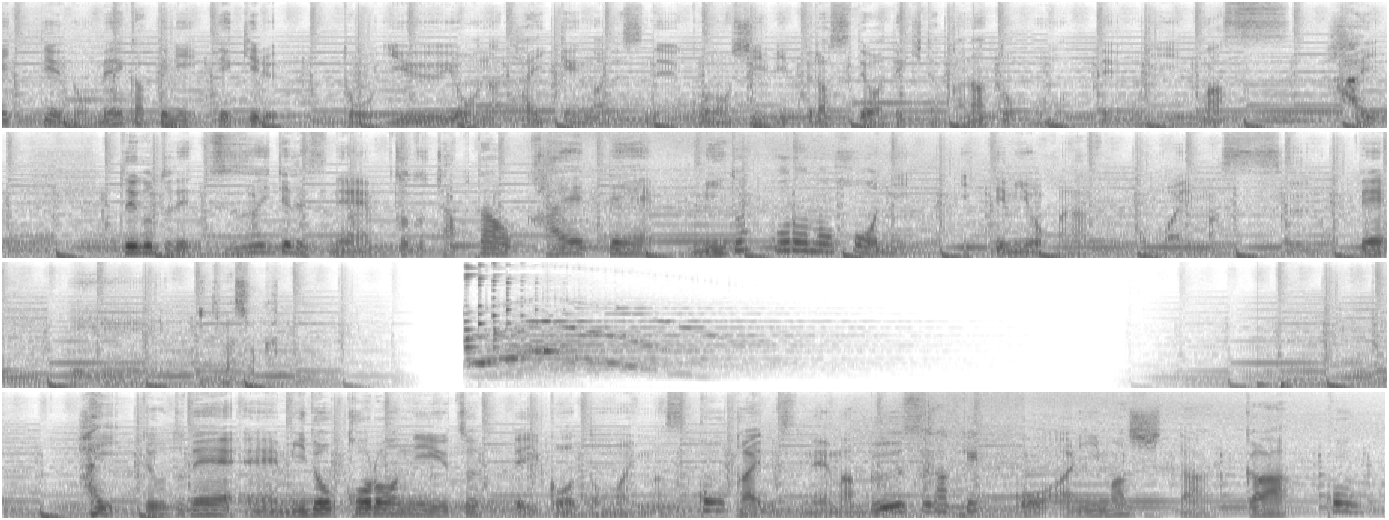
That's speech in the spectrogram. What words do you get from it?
いっていうのを明確にできるというような体験がですねこの CB プラスではできたかなと思っております。はい。ということで続いてですねちょっとチャプターを変えて見どころの方に行ってみようかなと思いますので、えーきましょうかはい、ということで、えー、見どころに移っていこうと思います。今回ですね、まあ、ブースが結構ありましたが、今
